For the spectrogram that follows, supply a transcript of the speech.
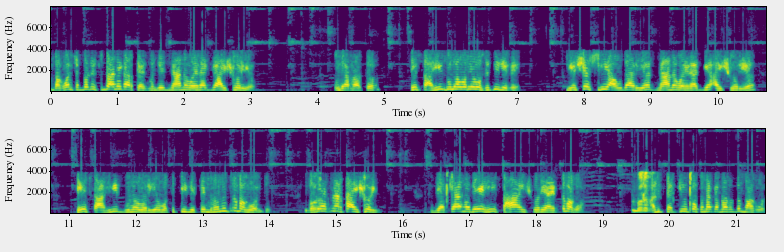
भगवान शब्दाचे सुद्धा अनेक अर्थ आहेत. म्हणजे ज्ञान वैराग्य ऐश्वर उदाहरणार्थ हे साही गुणवर्य वसती घेते यशस्वी औदार्य ज्ञान वैराग्य ऐश्वर हे साही गुणवर्य वसती घेते म्हणून तो भगवंत. म्हणजे याचा अर्थ ऐश्वरी ज्याच्यामध्ये ही सहा ऐश्वर्य आहेत तो भगवान. बरोबर. आणि त्याची उपासना करणारा तो भागवत.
